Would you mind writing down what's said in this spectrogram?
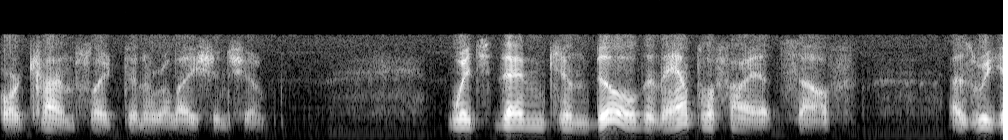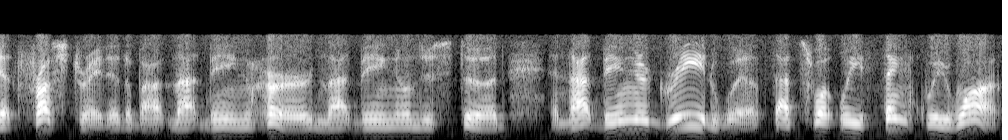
or conflict in a relationship, which then can build and amplify itself as we get frustrated about not being heard, not being understood, and not being agreed with. That's what we think we want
